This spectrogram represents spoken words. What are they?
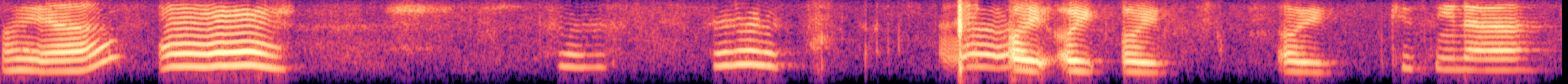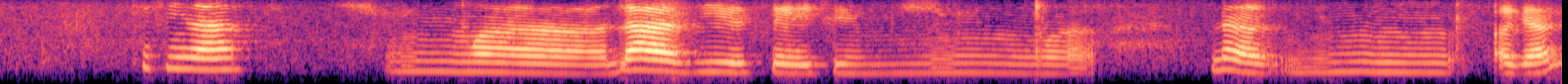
Oh yeah? Oi, oi, oi. Oi. Kiss Nina. Mwah. Love you, Seiji. Mwah. Love. Again?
